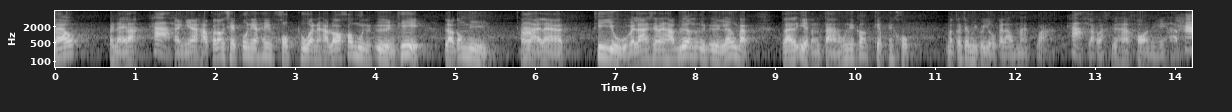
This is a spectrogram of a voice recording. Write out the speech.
แล้วไปไหนล่ะค่ะ อย่างเงี้ยครับก็ต้องเช็คพวกเนี้ยให้ครบถ้วนนะครับแล้วก็ข้อมูลอื่นๆที่เราต้องมีทั้งค่ะหลายแหละ ที่อยู่ไปแล้วใช่ไหมครับ เรื่องอื่น ๆ เรื่องแบบรายละเอียดต่างๆพวกนี้ก็เก็บให้ครบมันก็จะมีประโยชน์กับเรามากกว่า ค่ะ หลักๆ คือ 5 ข้อนี้ครับ ห้า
